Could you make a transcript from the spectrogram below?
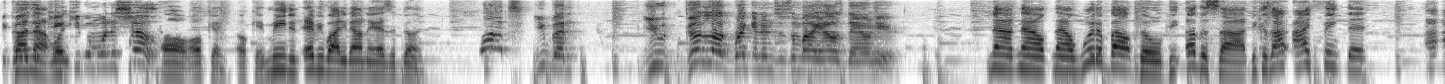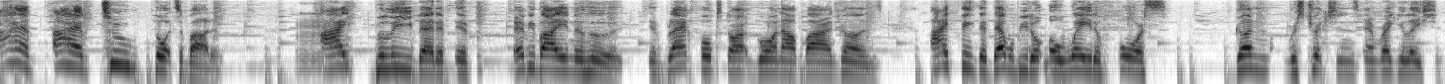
because they can't Wait. keep them on the shelf. Oh, okay, okay. Meaning everybody down there has a gun. What? You bet. You good luck breaking into somebody's house down here. Now, now, now, what about though the other side? Because I, I think that I, I have I have two thoughts about it. Mhm. I believe that if if everybody in the hood, if black folks start going out buying guns, I think that that will be the, a way to force gun restrictions and regulation.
